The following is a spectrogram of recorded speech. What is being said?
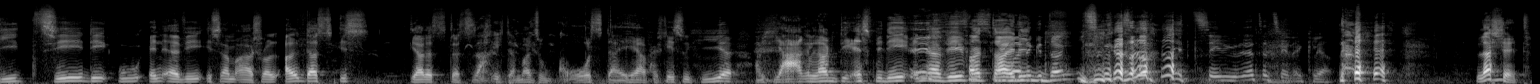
die CDU NRW ist am Arsch, weil all das ist, ja, das, das sage ich dann mal so groß daher. Verstehst du, hier habe ich jahrelang die SPD NRW meine verteidigt. Gedanken zusammen. Die CDU. Jetzt erzähl, erklär. Laschet,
